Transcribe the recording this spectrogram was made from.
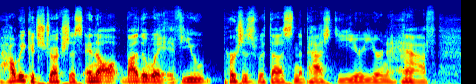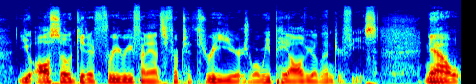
how we could structure this. And all, by the way, if you purchase with us in the past year, year and a half, you also get a free refinance for up to three years where we pay all of your lender fees. Now,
